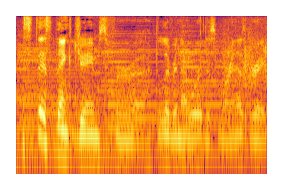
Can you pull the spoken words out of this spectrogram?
Let's, let's thank James for uh, delivering that word this morning. That's great.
